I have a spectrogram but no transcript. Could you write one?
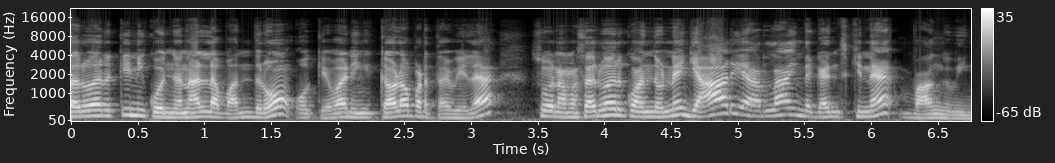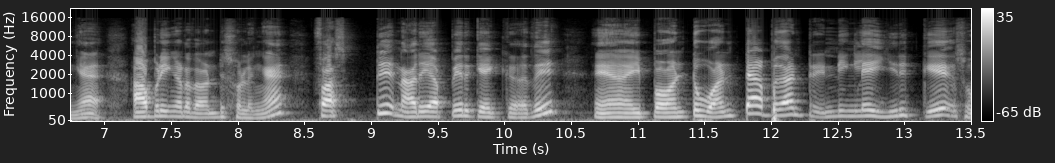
சர்வருக்கு இனி கொஞ்ச நாளில் வந்துடும் ஓகேவா நீங்கள் கவலைப்பட தேவையில்லை. ஸோ நம்ம சர்வருக்கு வந்தோடனே யார் யாரெல்லாம் இந்த கன்ஸ்கின்னை வாங்குவீங்க அப்படிங்கிறத வந்துட்டு சொல்லுங்கள் ஃபஸ்ட்டு நிறையா பேர் கேட்குறது. இப்போ வந்துட்டு ஒன் டேப் தான் ட்ரெண்டிங்லேயே இருக்குது ஸோ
